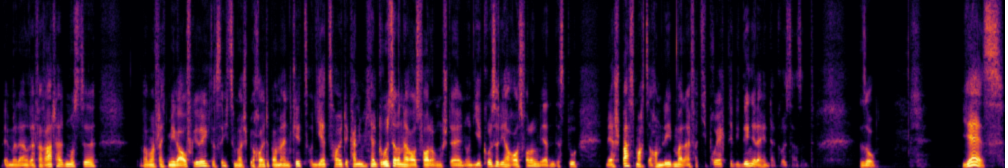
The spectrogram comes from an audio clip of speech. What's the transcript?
wenn man da 'n Referat halten musste, war man vielleicht mega aufgeregt. Das sehe ich zum Beispiel heute bei meinen Kids. Und jetzt heute kann ich mich halt größeren Herausforderungen stellen. Und je größer die Herausforderungen werden, desto mehr Spaß macht's auch im Leben, weil einfach die Projekte, die Dinge dahinter größer sind. So. Yes,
